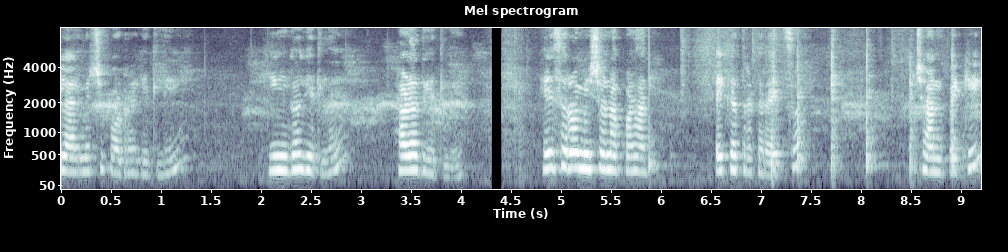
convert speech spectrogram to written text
लाल मिरची पावडर घेतली. हिंग घेतलं आहे हळद घेतली हे सर्व मिश्रण आपण आधी एकत्र करायचं. छानपैकी.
